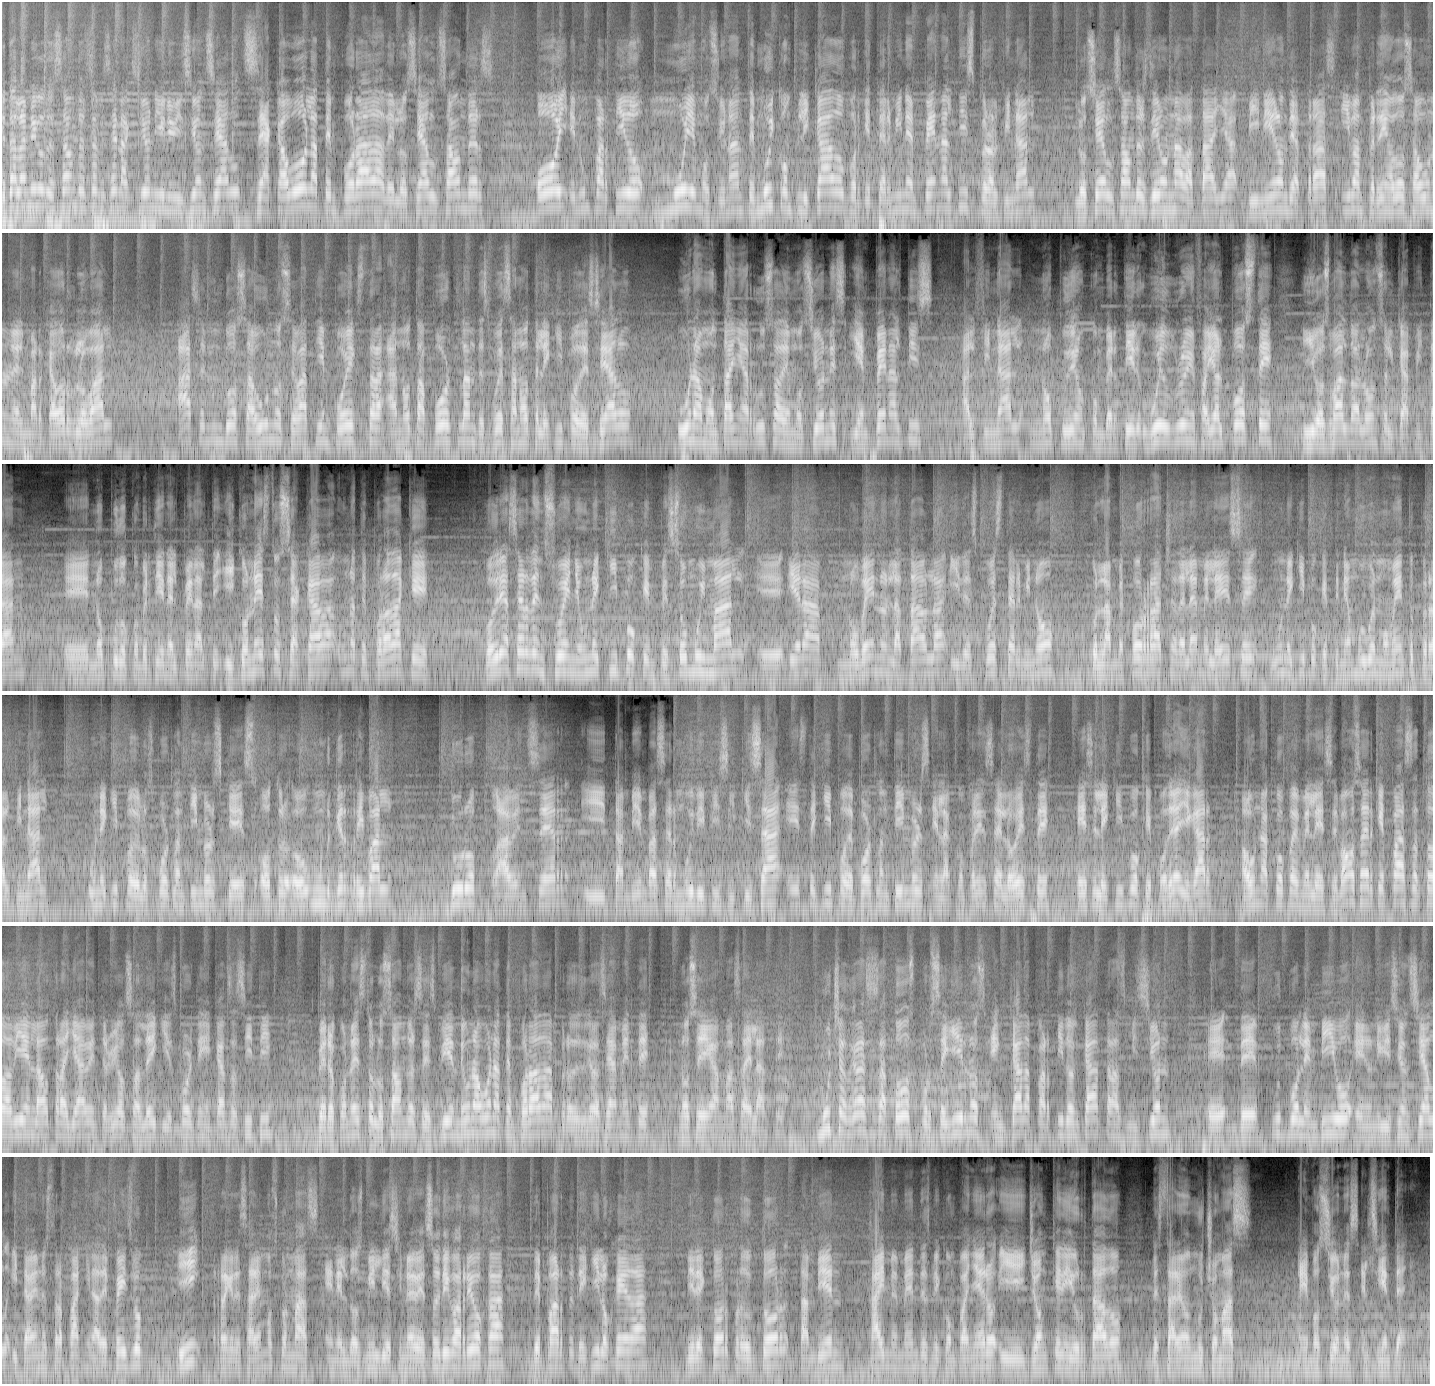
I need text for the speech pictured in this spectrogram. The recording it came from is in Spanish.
¿Qué tal amigos de Sounders FC en Acción y Univision Seattle? Se acabó la temporada de los Seattle Sounders. Hoy en un partido muy emocionante, muy complicado porque termina en penalties, pero al final los Seattle Sounders dieron una batalla, vinieron de atrás, iban perdiendo 2 a 1 en el marcador global, hacen un 2 a 1, se va tiempo extra, anota Portland, después anota el equipo de Seattle, una montaña rusa de emociones y en penalties al final no pudieron convertir. Will Bruin falló al poste y Osvaldo Alonso, el capitán, eh, no pudo convertir en el penalti. Y con esto se acaba una temporada que podría ser de ensueño. Un equipo que empezó muy mal, eh, era noveno en la tabla y después terminó con la mejor racha de la MLS. Un equipo que tenía muy buen momento, pero al final un equipo de los Portland Timbers que es otro, un rival duro a vencer y también va a ser muy difícil. Quizá este equipo de Portland Timbers en la conferencia del oeste es el equipo que podría llegar a una Copa MLS. Vamos a ver qué pasa todavía en la otra llave entre Real Salt Lake y Sporting en Kansas City. Pero con esto los Sounders se despiden de una buena temporada, pero desgraciadamente no se llega más adelante. Muchas gracias a todos por seguirnos en cada partido, en cada transmisión eh, de fútbol en vivo en Univision Seattle y también nuestra página de Facebook y regresaremos con más en el 2019. Soy Diego Arrioja, de parte de Gil Ojeda, director, productor, también Jaime Méndez, mi compañero, y John Kenny Hurtado. Le estaremos mucho más emociones el siguiente año.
